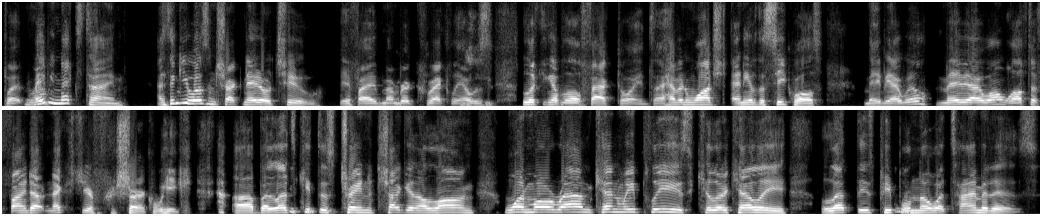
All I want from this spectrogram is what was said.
but maybe next time. I think he was in Sharknado 2, if I remember correctly. I was looking up little factoids. I haven't watched any of the sequels. Maybe I will. Maybe I won't. We'll have to find out next year for Shark Week. Uh, but let's keep this train chugging along. One more round, can we please, Killer Kelly? Let these people know what time it is.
